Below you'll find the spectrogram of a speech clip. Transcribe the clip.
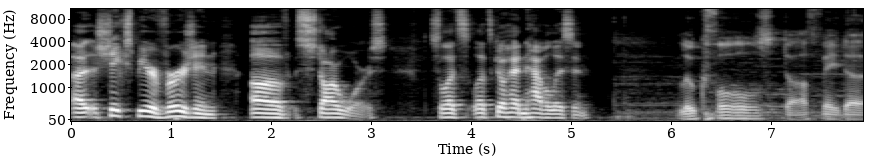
a Shakespeare version of Star Wars. So let's let's go ahead and have a listen. Luke falls, Darth Vader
